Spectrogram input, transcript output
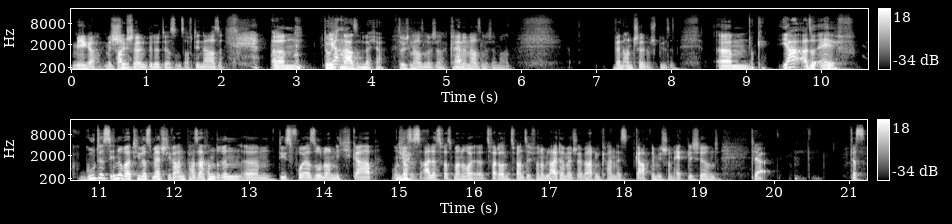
Mega. Mit Schön. Handschellen bindet er es uns auf die Nase. Ähm, durch ja, Nasenlöcher. Durch Nasenlöcher. Keine ja. Nasenlöcher machen. Wenn Handschellen im Spiel sind. Ähm, okay. Ja, also ey, gutes, innovatives Match. Die waren ein paar Sachen drin, ähm, die es vorher so noch nicht gab. Und das ist alles, was man 2020 von einem Leitermatch erwarten kann. Es gab nämlich schon etliche und ja das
